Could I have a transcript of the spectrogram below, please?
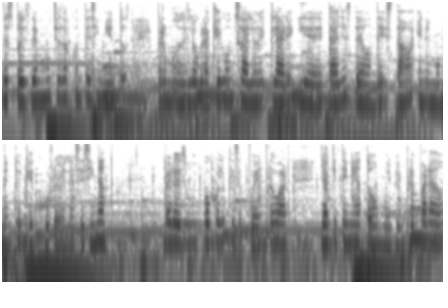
Después de muchos acontecimientos, Bermúdez logra que Gonzalo declare y dé detalles de dónde estaba en el momento en que ocurrió el asesinato. Pero es muy poco lo que se puede probar, ya que tenía todo muy bien preparado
